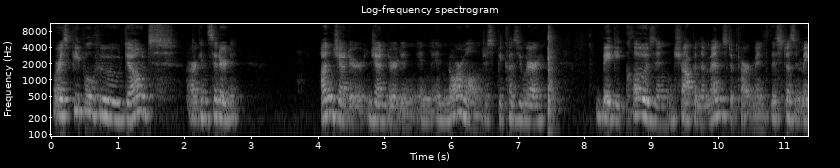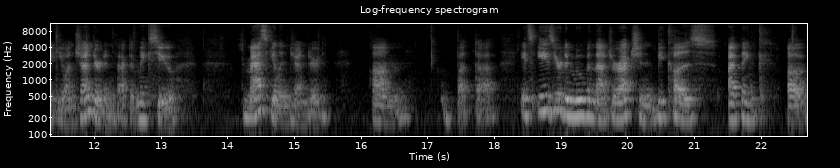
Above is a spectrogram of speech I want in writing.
whereas people who don't are considered ungendered gendered and, and, and normal just because you wear baggy clothes and shop in the men's department. This doesn't make you ungendered. In fact, it makes you masculine gendered. Um, but uh, it's easier to move in that direction because I think of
